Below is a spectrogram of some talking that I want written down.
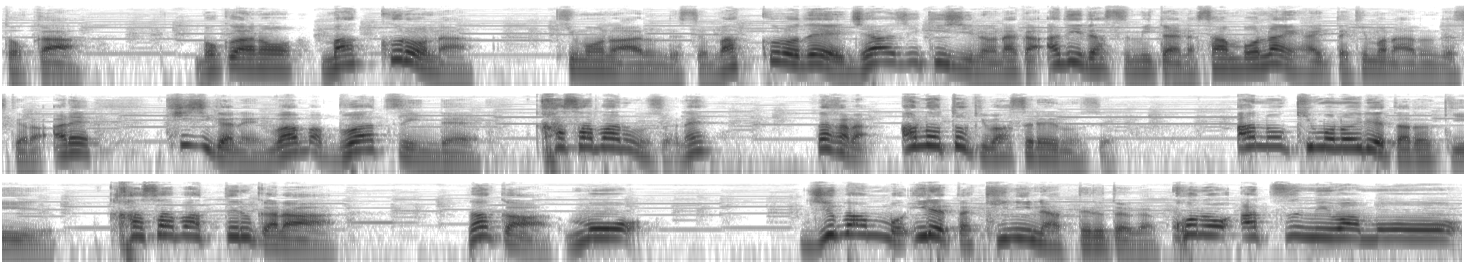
とか、僕あの、真っ黒な着物あるんですよ。真っ黒でジャージ生地のなんかアディダスみたいな3本ライン入った着物あるんですけど、あれ、生地がね、まあまあ分厚いんで、かさばるんですよね。だから、あの時忘れるんですよ。あの着物入れた時、かさばってるから、なんかもう、襦袢も入れた気になってるというか、この厚みはも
